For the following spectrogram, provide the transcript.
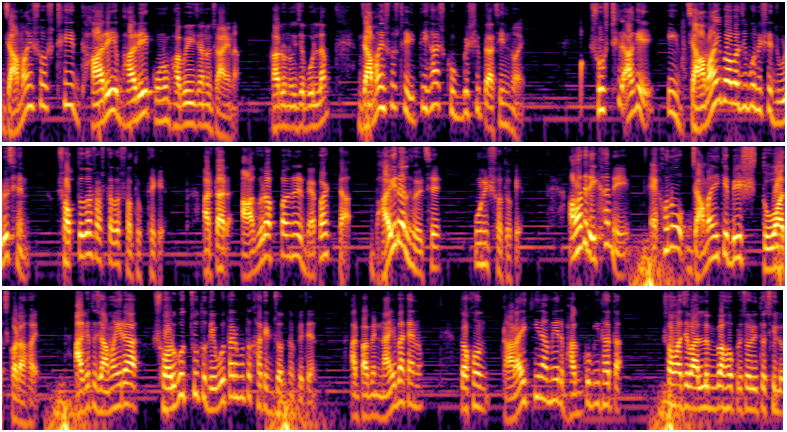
জামাই ষষ্ঠী ধারে ভারে কোনোভাবেই যেন যায় না। কারণ ওই যে বললাম, জামাই ষষ্ঠীর ইতিহাস খুব বেশি প্রাচীন নয়। ষষ্ঠীর আগে এই জামাই বাবা জীবন এসে জুড়েছেন সপ্তদশ, অষ্টাদশ শতক থেকে। আর তার আদর আপ্যায়নের ব্যাপারটা ভাইরাল হয়েছে উনিশ শতকে। আমাদের এখানে এখনও জামাইকে বেশ তোয়াজ করা হয়। আগে তো জামাইরা স্বর্গচ্যুত দেবতার মতো খাতির যত্ন পেতেন, আর পাবেন নাই বা কেন? তখন তারাই কি নামের ভাগ্য বিধাতা সমাজে বাল্যবিবাহ প্রচলিত ছিল।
